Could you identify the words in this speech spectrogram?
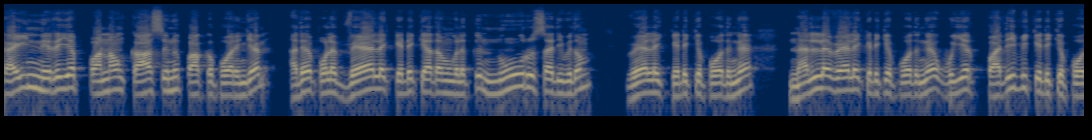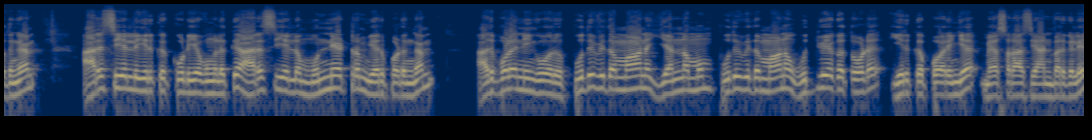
கை நிறைய பணம் காசுன்னு பார்க்க போறீங்க. அதே போல வேலை கிடைக்காதவங்களுக்கு நூறு சதவீதம் வேலை கிடைக்க போகுதுங்க நல்ல வேலை கிடைக்க போகுதுங்க உயர் பதவி கிடைக்க போதுங்க. அரசியலில் இருக்கக்கூடியவங்களுக்கு அரசியலில் முன்னேற்றம் ஏற்படுங்க. அதுபோல் நீங்கள் ஒரு புதுவிதமான எண்ணமும் புதுவிதமான உத்வேகத்தோட இருக்க போகிறீங்க மேசராசி அன்பர்களே.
